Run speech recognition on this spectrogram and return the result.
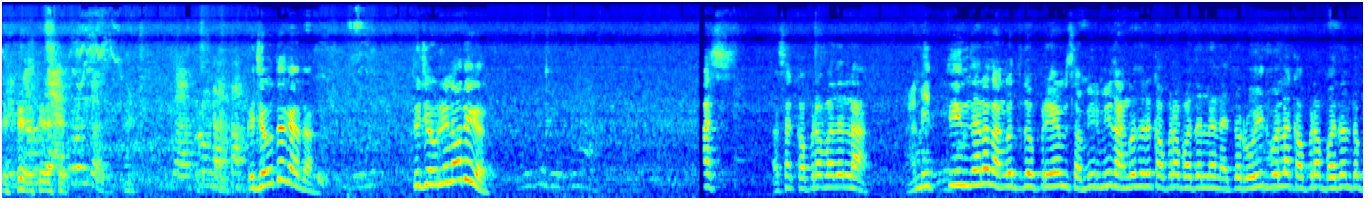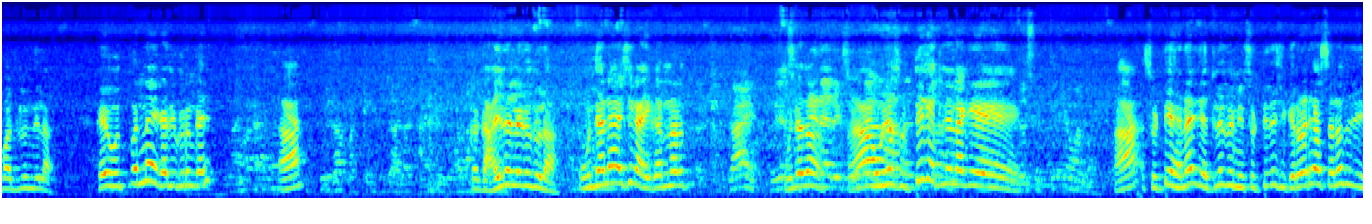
ते का? का जेवतं का आता? तू जेवली नव्हती का? बस. असा कपडा बदलला. आम्ही तीन जण सांगत होतो प्रेम समीर मी सांगत होतो कपडा बदलला नाही. तर रोहित बोलला कपडा बदल तर बदलून दिला. काही उत्पन्न आहे कधी करून काही? हा? का घाई झाली का तुला? उद्या नाही अशी घाई करणार? उद्या जाऊ हा उद्या सुट्टी घेतली लागे. हा सुट्टी आहे ना घेतली तुम्ही सुट्टी तर शुक्रवारी असते ना तुझी.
